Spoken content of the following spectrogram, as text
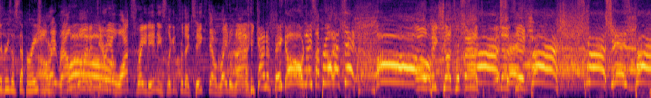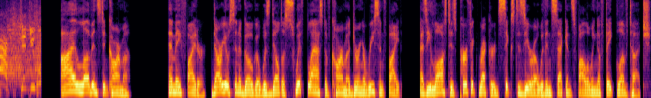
Degrees of separation. All here. right, round one, and! Dario walks right in. He's looking for the takedown right Ah, away. he kind of faked. Oh, nice upper. Oh, that's it. Oh! Oh, big shots from Bash, and that's is it. back. Smash is back. Did you I love instant karma. MA fighter Dario Sinagoga was dealt a swift blast of karma during a recent fight as he lost his perfect record 6 0 within seconds following a fake glove touch.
